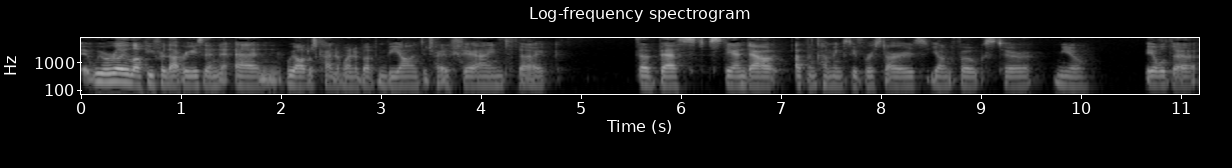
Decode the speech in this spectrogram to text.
we were really lucky for that reason, and we all just kind of went above and beyond to try to find the like, the best standout up and coming superstars, young folks to, you know, be able to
